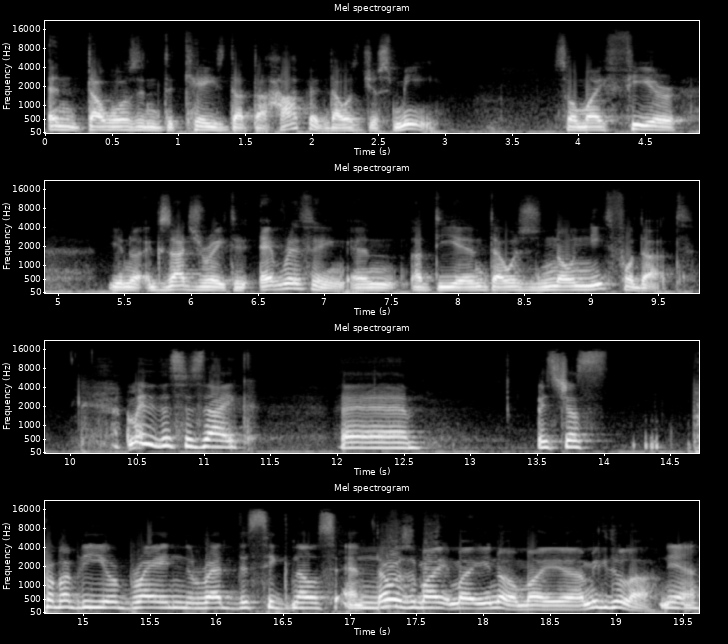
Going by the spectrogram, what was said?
and that wasn't the case that that happened. That was just me. So my fear, you know, exaggerated everything, and at the end, there was no need for that. I mean, this is like, um, it's just probably your brain read the signals and That was my, my, you know, my uh, amygdala. yeah,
